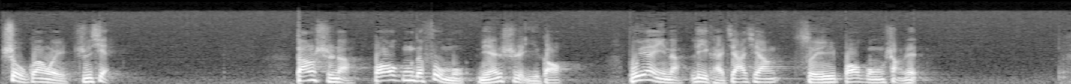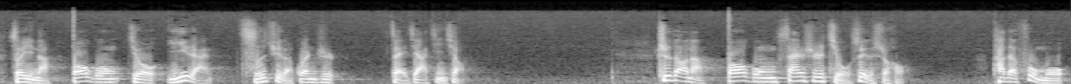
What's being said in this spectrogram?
授官为知县。当时呢，包公的父母年事已高，不愿意呢离开家乡随包公上任，所以呢，包公就毅然辞去了官职，在家尽孝。直到呢，包公三十九岁的时候，他的父母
